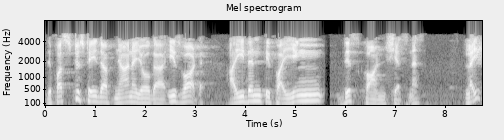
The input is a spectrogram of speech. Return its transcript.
the first stage of Jnana Yoga is what? Identifying this consciousness. Like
